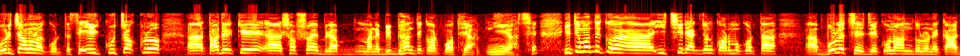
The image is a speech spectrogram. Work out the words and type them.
পরিচালনা করতেছে। এই কুচক্র তাদেরকে সবসময় মানে বিভ্রান্তিকর পথে নিয়ে আছে। ইতিমধ্যে ইচ্ছির একজন কর্মকর্তা বলেছে যে কোনো আন্দোলনে কাজ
